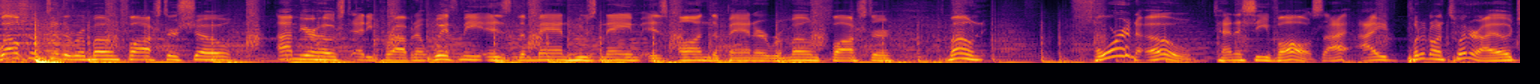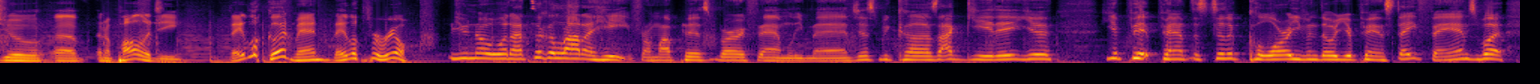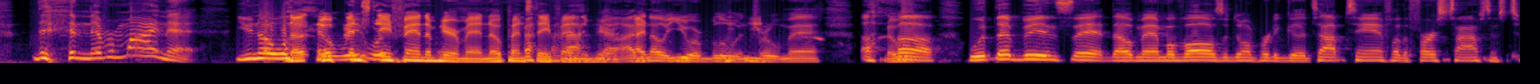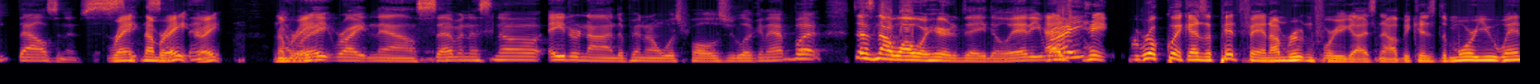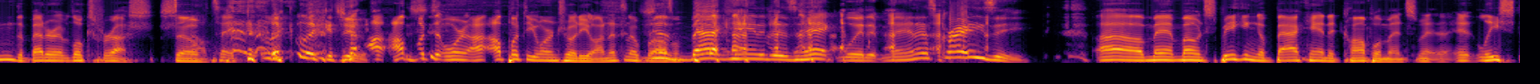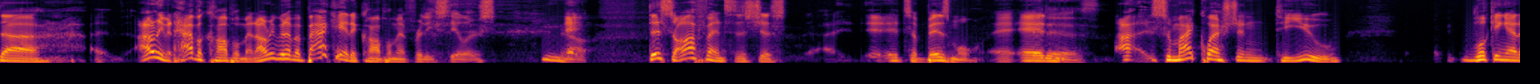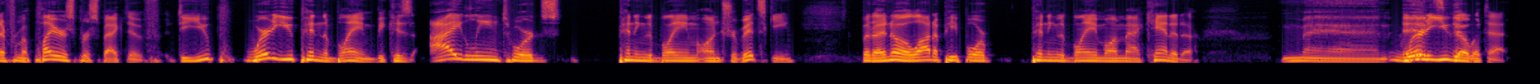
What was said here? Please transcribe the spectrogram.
Welcome to the Ramon Foster Show. I'm your host, Eddie Provident. With me is the man whose name is on the banner, Ramon Foster. Ramon, 4 and 0 Tennessee Vols. I, I put it on Twitter. I owed you uh, an apology. They look good, man. They look for real. You know what? I took a lot of heat from my Pittsburgh family, man, just because I get it. You're, you're Pitt Panthers to the core, even though you're Penn State fans, but never mind that. You know what? No, no Penn State fandom here, man. No Penn State fandom here. no, I know you are blue and true, man. Uh, with that being said, though, man, my Vols are doing pretty good. Top ten for the first time since 2006. Ranked number eight, right? Number, number eight. eight. right now. Seven is no eight or nine, depending on which polls you're looking at. But that's not why we're here today, though, Eddie. Right? As, hey, real quick, as a Pitt fan, I'm rooting for you guys now because the more you win, the better it looks for us. So I'll take look, look at you. I'll, I'll, put the orange. I'll put the orange hoodie on. That's no problem. Just backhanded as heck with it, man. That's crazy. Oh uh, man, Moan. Speaking of backhanded compliments, at least uh, I don't even have a compliment. I don't even have a backhanded compliment for these Steelers. No. It, this offense is just it's abysmal. And it is. I, so my question to you, looking at it from a player's perspective, do you where do you pin the blame? Because I lean towards pinning the blame on Trubisky, but I know a lot of people are pinning the blame on Matt Canada. Man, where do you go with that?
